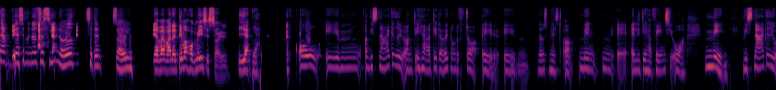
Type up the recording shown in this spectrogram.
der bliver jeg simpelthen nødt til at sige noget til den søjle. Ja, hvad var det? Det var Hormesis-søjlen. Ja. Ja. Og, øhm, og vi snakkede jo om det her, og det er der jo ikke nogen, der forstår øh, øh, noget som helst om, men øh, alle de her fancy ord. Men vi snakkede jo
